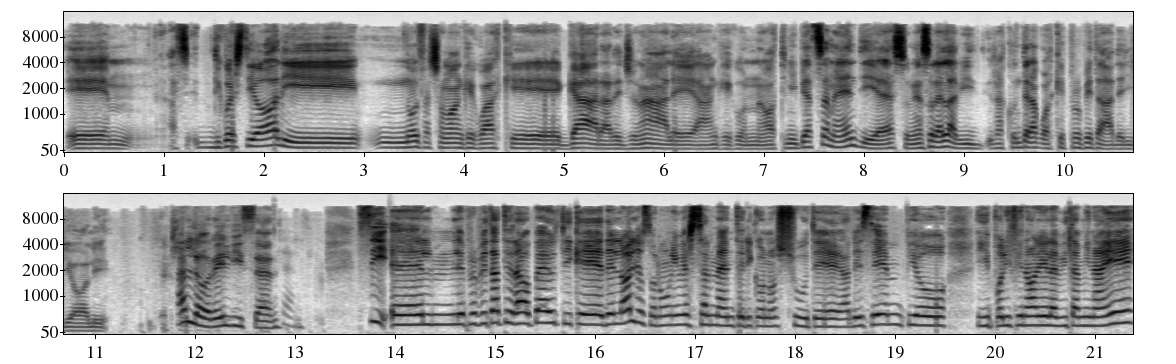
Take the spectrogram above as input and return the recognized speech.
E, ehm, di questi oli noi facciamo anche qualche gara regionale anche con ottimi piazzamenti e adesso mia sorella vi racconterà qualche proprietà degli oli. Allora Elisa, certo. Sì, eh, le proprietà terapeutiche dell'olio sono universalmente riconosciute, ad esempio i polifenoli e la vitamina E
